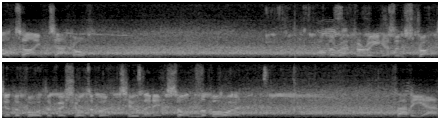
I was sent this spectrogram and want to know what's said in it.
Well-timed tackle. Well, the referee has instructed the fourth official to put two minutes on the board. Fabian.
